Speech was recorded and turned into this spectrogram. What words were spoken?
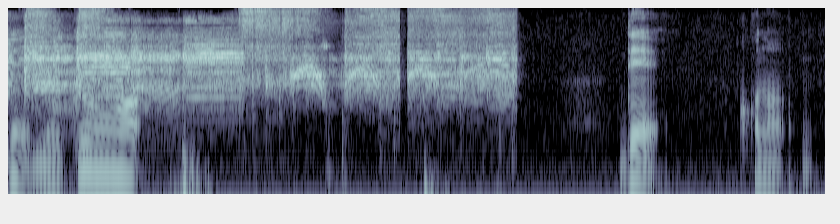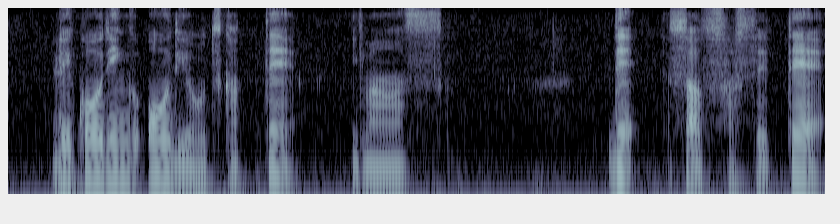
で、録音を。で、ここのレコーディングオーディオを使っていきます。で、スタートさせて、で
